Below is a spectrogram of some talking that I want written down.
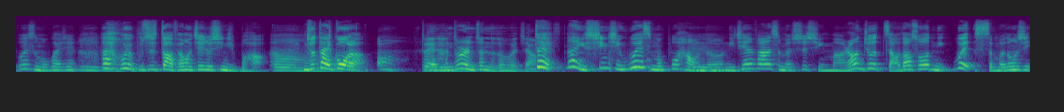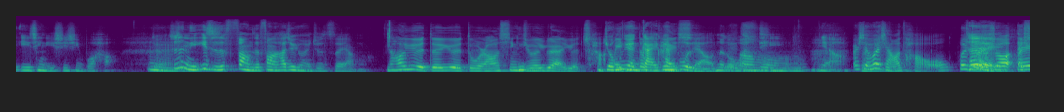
为什么不开心？嗯、哎，我也不知道，反正我今天就心情不好。嗯，你就带过了。哦，对，嗯、很多人真的都会这样。对，那你心情为什么不好呢？嗯、你今天发生什么事情吗？然后你就找到说，你为什么东西引起你心情不好？对，就是你一直放着放着，它就永远就是这样。然后越堆越多，然后心情就会越来越差，永远改变不了那个问题，而且会想要逃，会觉得说，哎，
